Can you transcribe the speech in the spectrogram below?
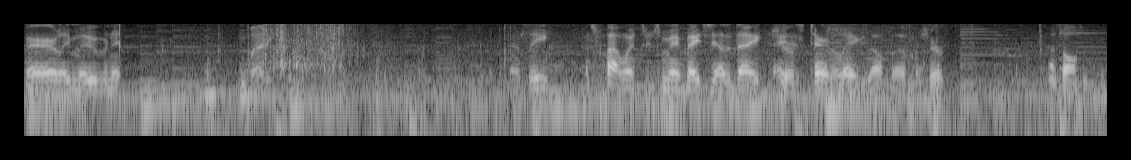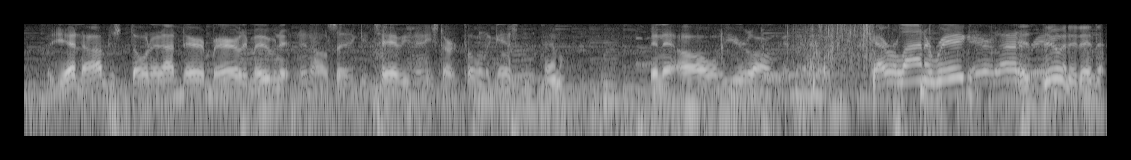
barely moving it, buddy. See, that's why I went through so many baits the other day. They Sure. just tear the legs off of them. Sure. That's awesome. But yeah, no, I'm just throwing it out there and barely moving it, and then all of a sudden it gets heavy, and then he starts pulling against it. Bama. Been that all year long. That. Carolina rig Carolina is rig. doing it, isn't it?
